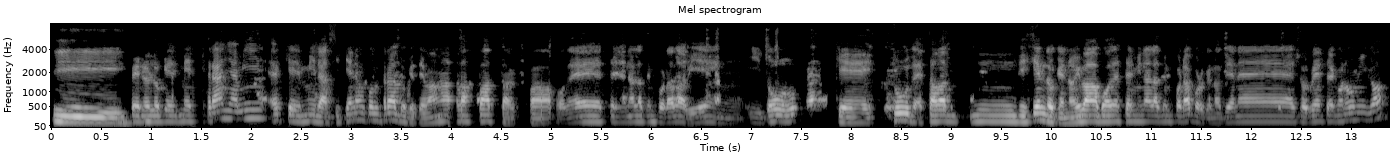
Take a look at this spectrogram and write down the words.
Y... Pero lo que me extraña a mí es que, mira, si tienes un contrato que te van a dar pastas para poder terminar la temporada bien y todo, que tú te estabas mm, diciendo que no ibas a poder terminar la temporada porque no tienes solvencia económica,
